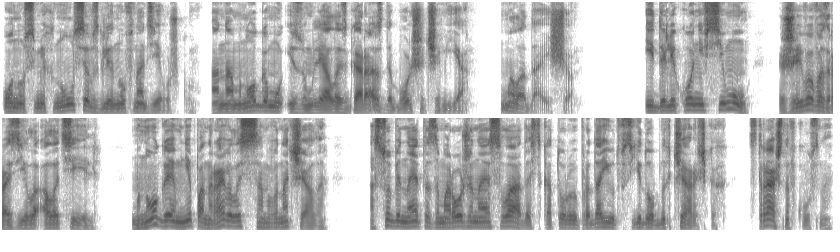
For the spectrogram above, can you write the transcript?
он усмехнулся, взглянув на девушку. Она многому изумлялась гораздо больше, чем я. Молода еще. «И далеко не всему», — живо возразила Алатиэль. «Многое мне понравилось с самого начала. Особенно эта замороженная сладость, которую продают в съедобных чарочках. Страшно вкусно.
